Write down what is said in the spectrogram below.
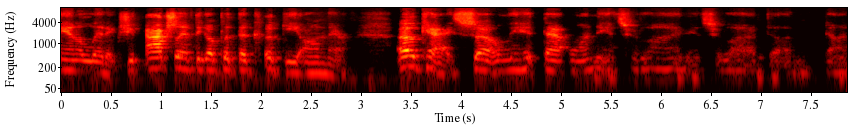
analytics. You actually have to go put the cookie on there. Okay so we hit that one. Answer live answer live done done.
